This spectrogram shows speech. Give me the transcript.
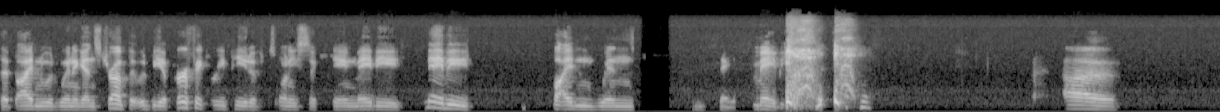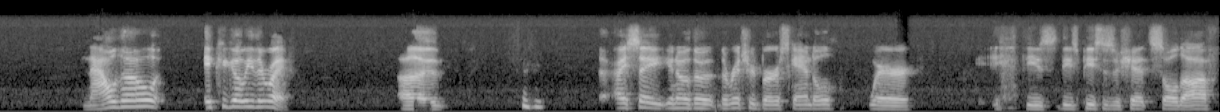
that Biden would win against Trump. It would be a perfect repeat of 2016. Maybe maybe Biden wins. Maybe. uh, now though, it could go either way. Uh, mm-hmm. I say, you know, the the Richard Burr scandal, where these these pieces of shit sold off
